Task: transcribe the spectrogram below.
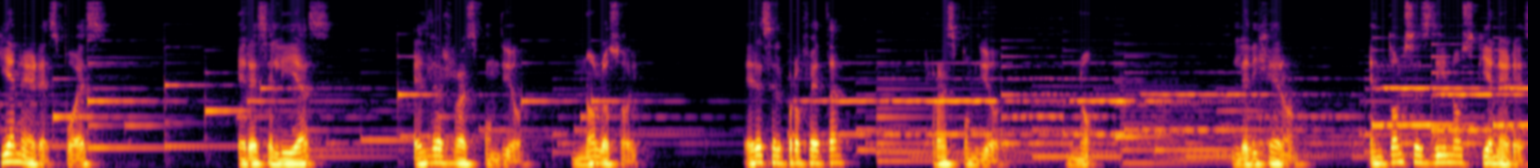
¿quién eres, pues? ¿Eres Elías? Él les respondió, no lo soy. ¿Eres el profeta? Respondió, no. Le dijeron, entonces dinos quién eres,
